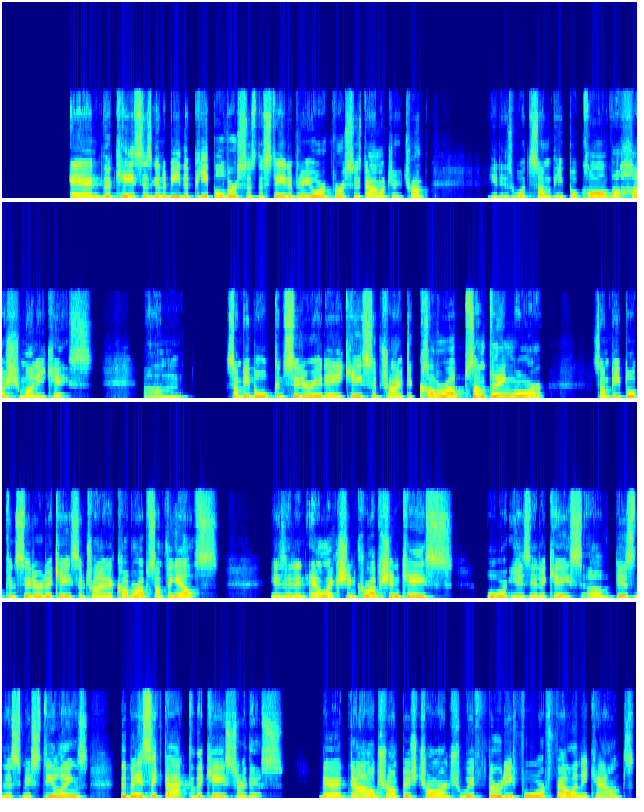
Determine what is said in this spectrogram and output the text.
And the case is going to be the people versus the state of New York versus Donald J. Trump. It is what some people call the hush money case. Um, some people consider it a case of trying to cover up something, or some people consider it a case of trying to cover up something else. Is it an election corruption case, or is it a case of business misdealings? The basic fact of the case are this that Donald Trump is charged with 34 felony counts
